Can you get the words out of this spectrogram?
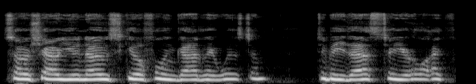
So shall you know skillful and godly wisdom to be thus to your life.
